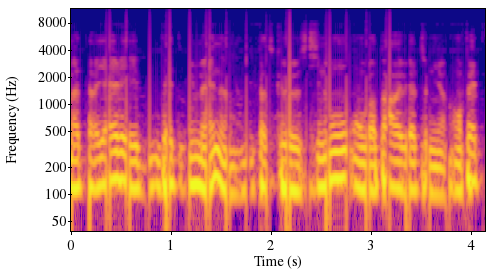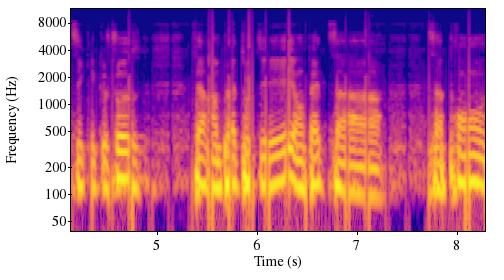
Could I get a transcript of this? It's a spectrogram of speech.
matérielle et d'aide humaine, parce que sinon, on va pas arriver à tenir. En fait, c'est quelque chose, faire un plateau télé, en fait, ça, ça prend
